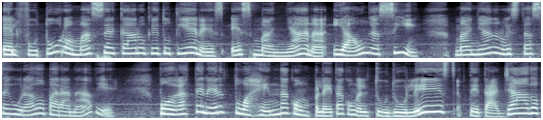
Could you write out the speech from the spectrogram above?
El futuro más cercano que tú tienes es mañana y aún así, mañana no está asegurado para nadie. Podrás tener tu agenda completa con el to-do list detallado.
